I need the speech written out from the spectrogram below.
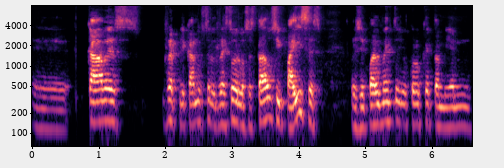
eh, cada vez replicándose el resto de los estados y países. Principalmente yo creo que también,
